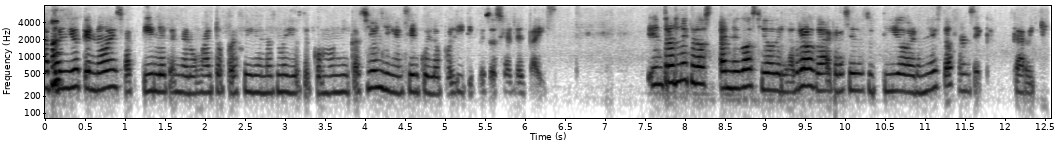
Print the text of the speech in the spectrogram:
aprendió que no es factible tener un alto perfil en los medios de comunicación y en el círculo político y social del país. Entró al negocio de la droga gracias a su tío Ernesto Fonseca Carrillo,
